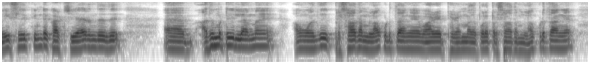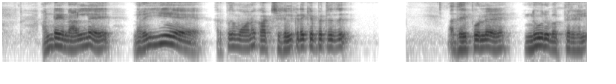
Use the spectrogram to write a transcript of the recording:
மெய்சிலிருக்கின்ற காட்சியாக இருந்தது. அது மட்டும் இல்லாமல் அவங்க வந்து பிரசாதம்லாம் கொடுத்தாங்க. வாழைப்பழம் அதை போல் பிரசாதம்லாம் கொடுத்தாங்க. அன்றைய நாளில் நிறைய அற்புதமான காட்சிகள் கிடைக்கப்பெற்றது. அதே போல் இன்னொரு பக்தர்கள்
